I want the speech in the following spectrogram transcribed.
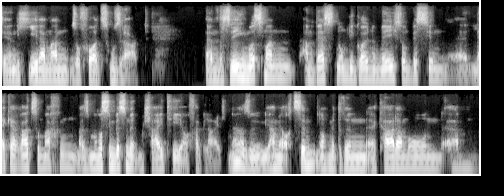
der nicht jedermann sofort zusagt. Ähm, deswegen muss man am besten, um die goldene Milch so ein bisschen äh, leckerer zu machen, also man muss sie ein bisschen mit dem Chai-Tee auch vergleichen. Ne? Also wir haben ja auch Zimt noch mit drin, äh, Kardamom. Ähm,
